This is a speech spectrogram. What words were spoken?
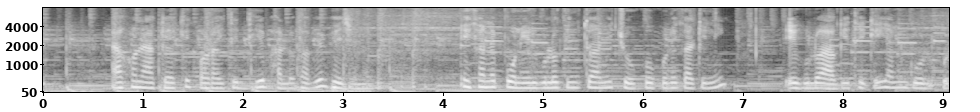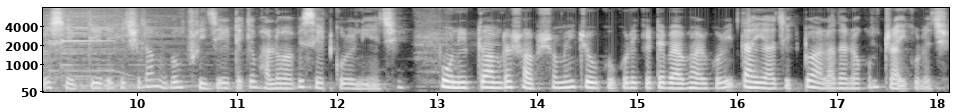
এখন একে একে কড়াইতে দিয়ে ভালোভাবে ভেজে নেব। এখানে পনিরগুলো কিন্তু আমি চৌকো করে কাটিনি। এগুলো আগে থেকেই আমি গোল করে শেপ দিয়ে রেখেছিলাম এবং ফ্রিজে এটাকে ভালোভাবে সেট করে নিয়েছি। পনির তো আমরা সবসময় চৌকো করে কেটে ব্যবহার করি, তাই আজ একটু আলাদা রকম ট্রাই করেছি।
